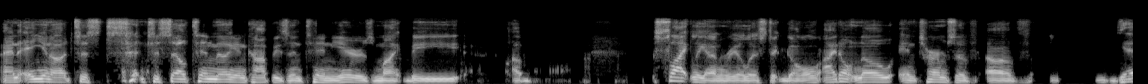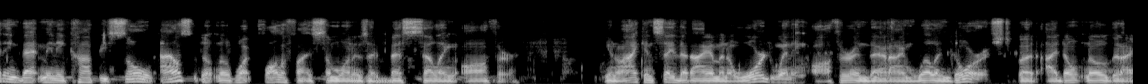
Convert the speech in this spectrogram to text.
and, and, you know to to sell 10 million copies in 10 years might be a slightly unrealistic goal i don't know in terms of of getting that many copies sold i also don't know what qualifies someone as a best-selling author you know i can say that i am an award-winning author and that i'm well endorsed but i don't know that i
